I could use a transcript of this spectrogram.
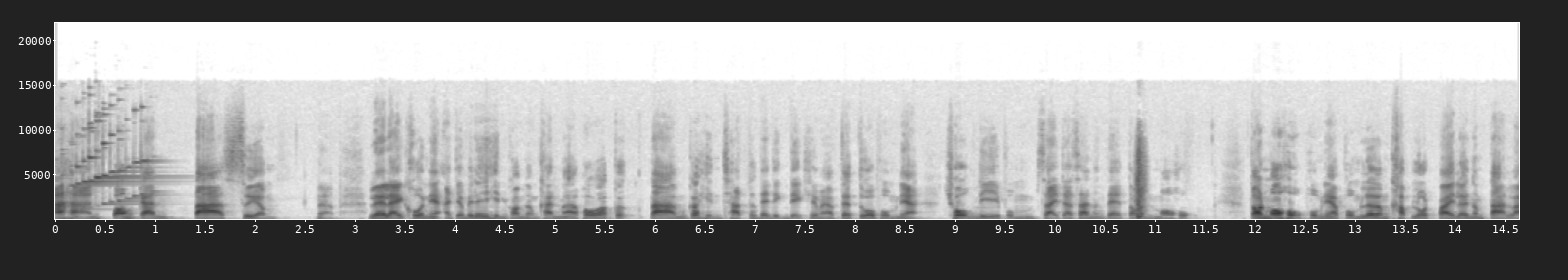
อาหารป้องกันตาเสื่อมนะครับหลายๆ คนเนี่ยอาจจะไม่ได้เห็นความสำคัญมาก เพราะว่าก็ตามันก็เห็นชัดตั้งแต่เด็ก ๆ ใช่ไหมครับแต่ตัวผมเนี่ยโชคดีผมสายตาสั้นตั้งแต่ตอนม .6 ตอนม .6 ผมเนี่ยผมเริ่มขับรถไปแล้วน้ำตาไหล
